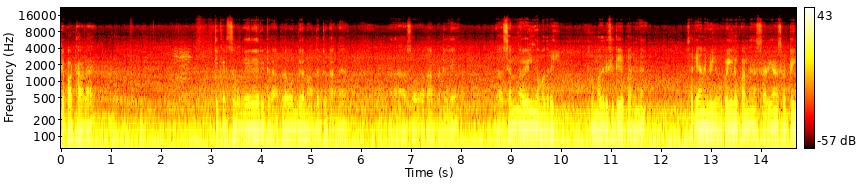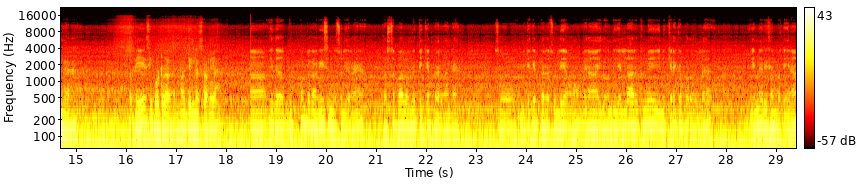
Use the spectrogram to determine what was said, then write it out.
டிபார்ட் ஆகலை. டிக்கெட்ஸ் கொஞ்சம் ஏறி ஏறிட்டு இருக்காங்க அப்போ தான் ஒன்று ஒன்று வந்துட்டுருக்காங்க ஸோ அதான் பட்டியலே செம்ம வெயிலுங்க மதுரை. ஸோ மதுரை சிட்டியை பாருங்கள் சரியான வெயில் வெளியில் உட்காந்து சரியான ஸ்வெட்டிங் வேறு. இப்போ ஏசி போட்டிருக்காங்க. இன்னும் ஜில்னஸ் வரல இதை புக் பண்ணுறதுக்கான ரீசன் சொல்லிடுறேன். ஃபர்ஸ்ட் ஆஃப் ஆல் வந்து டிக்கெட் பேர் தாங்க. ஸோ இந்த டிக்கெட் பேரை சொல்லி ஆகணும். ஏன்னா இது வந்து எல்லாருக்குமே இனி கிடைக்க போகிறதில்ல என்ன ரீசன் பார்த்தீங்கன்னா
